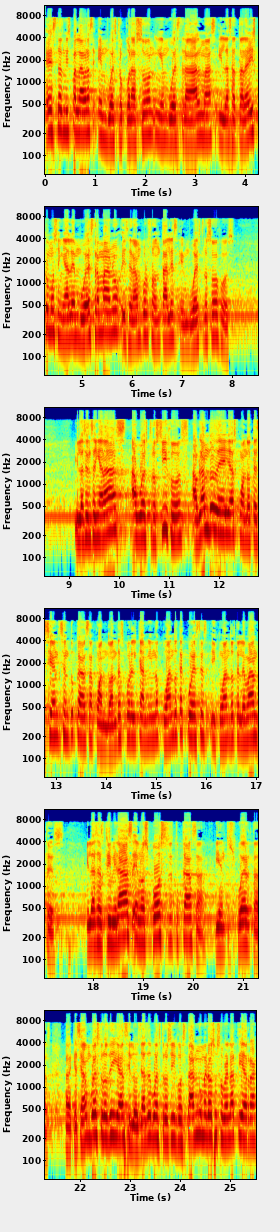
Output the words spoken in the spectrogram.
estas mis palabras en vuestro corazón y en vuestras almas y las ataréis como señal en vuestra mano y serán por frontales en vuestros ojos. Y las enseñarás a vuestros hijos, hablando de ellas cuando te sientes en tu casa, cuando andes por el camino, cuando te acuestes y cuando te levantes y las escribirás en los postes de tu casa y en tus puertas, para que sean vuestros días y los días de vuestros hijos tan numerosos sobre la tierra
